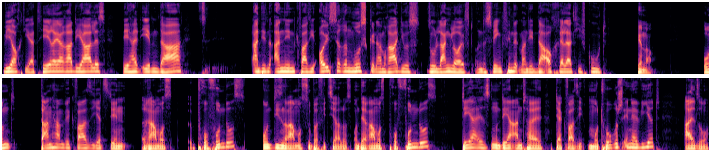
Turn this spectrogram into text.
wie auch die Arteria radialis, der halt eben da an den, an den quasi äußeren Muskeln am Radius so langläuft. Und deswegen findet man den da auch relativ gut. Genau. Und dann haben wir quasi jetzt den Ramus profundus und diesen Ramus superficialus. Und der Ramus profundus, der ist nun der Anteil, der quasi motorisch innerviert. Also,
